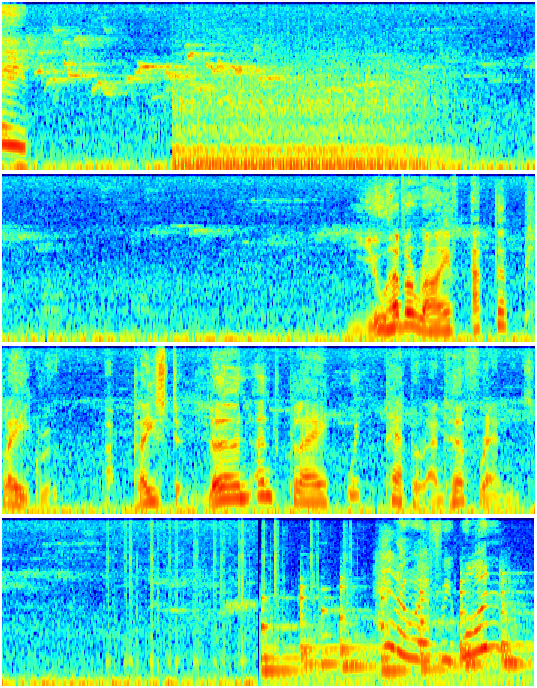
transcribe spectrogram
Playgroup. You have arrived at the playgroup, a place to learn and play with Peppa and her friends. Hello, everyone.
